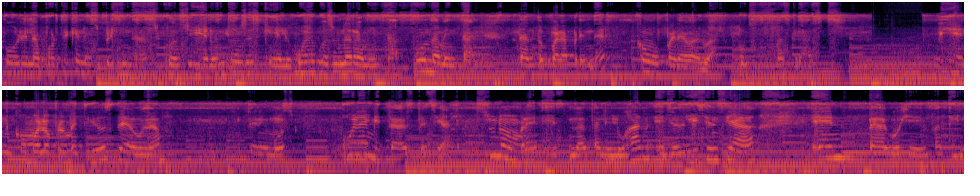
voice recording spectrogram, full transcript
por el aporte que nos brindas. Considero entonces que el juego es una herramienta fundamental, tanto para aprender como para evaluar. Muchísimas gracias. Bien, como lo prometido es deuda, una invitada especial. Su nombre es Natalie Luján, ella es licenciada en Pedagogía Infantil.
